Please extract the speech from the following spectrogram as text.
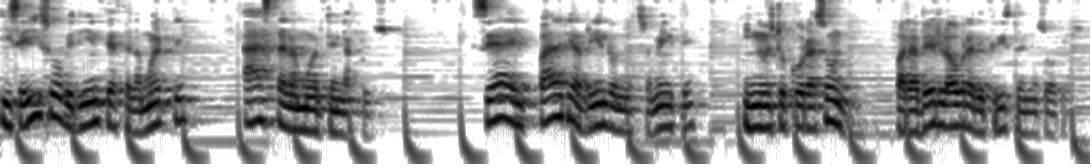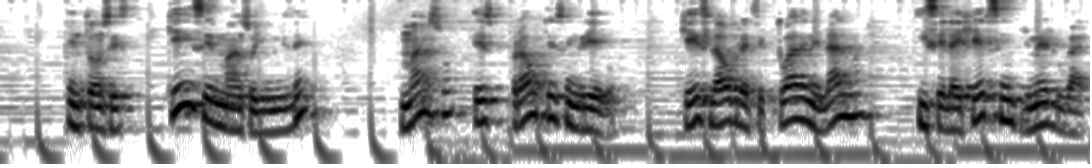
y se hizo obediente hasta la muerte hasta la muerte en la cruz. Sea el Padre abriendo nuestra mente y nuestro corazón para ver la obra de Cristo en nosotros. Entonces, ¿qué es ser manso y humilde? Manso es prautes en griego, que es la obra efectuada en el alma y se la ejerce en primer lugar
